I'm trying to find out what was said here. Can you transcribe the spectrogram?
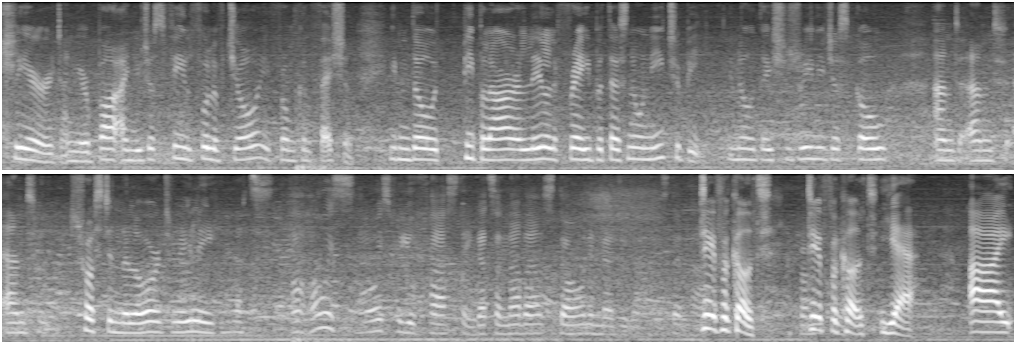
cleared and your bo- and you just feel full of joy from confession. Even though people are a little afraid, but there's no need to be. You know, they should really just go and and and trust in the Lord. Really, that's How, how is how is for you fasting? That's another stone in Medjugorje. Difficult difficult yeah i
